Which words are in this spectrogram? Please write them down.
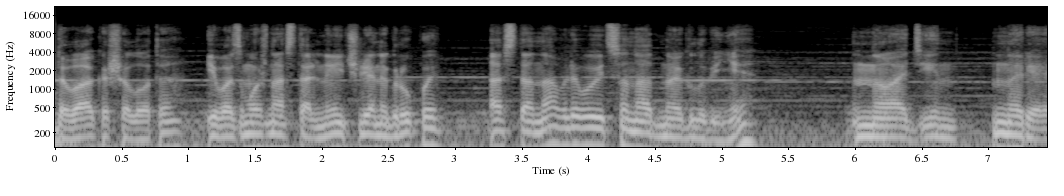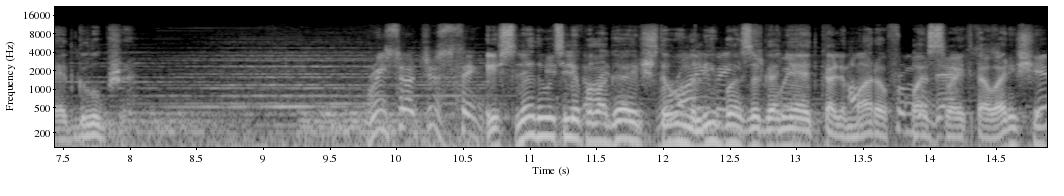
Два кашелота и, возможно, остальные члены группы останавливаются на одной глубине, но один ныряет глубже. Исследователи полагают, что он либо загоняет кальмаров в пасть своих товарищей,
